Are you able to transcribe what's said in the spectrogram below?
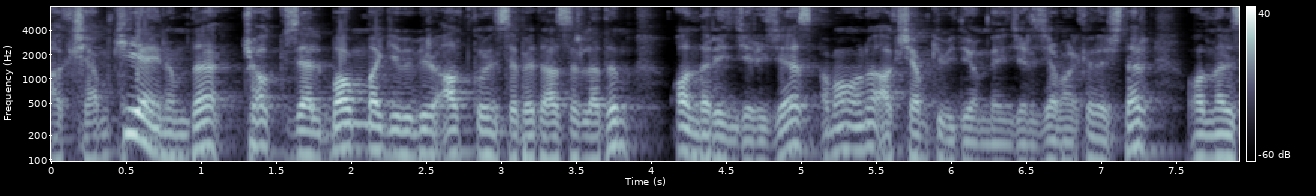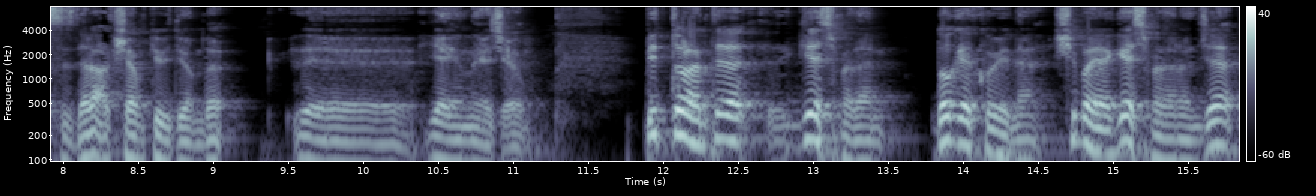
Akşamki yayınımda çok güzel bomba gibi bir altcoin sepeti hazırladım. Onları inceleyeceğiz ama onu akşamki videomda inceleyeceğim arkadaşlar. Onları sizlere akşamki videomda e, yayınlayacağım. BitTorrent'e geçmeden, Dogecoin'e, Shiba'ya geçmeden önce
